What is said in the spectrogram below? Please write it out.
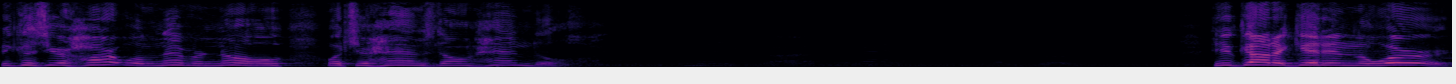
Because your heart will never know what your hands don't handle. You've got to get in the Word.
